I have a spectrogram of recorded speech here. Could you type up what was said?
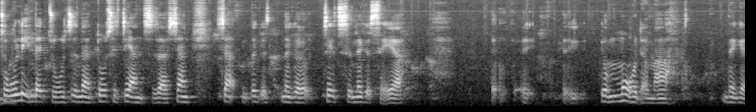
竹林的竹子呢，都是这样子啊，像像那个那个这次那个谁呀、呃呃呃用木的嘛，那个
